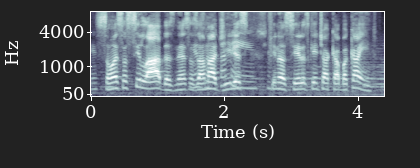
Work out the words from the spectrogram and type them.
É, São essas ciladas, né? Essas armadilhas Exatamente. financeiras que a gente acaba caindo.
